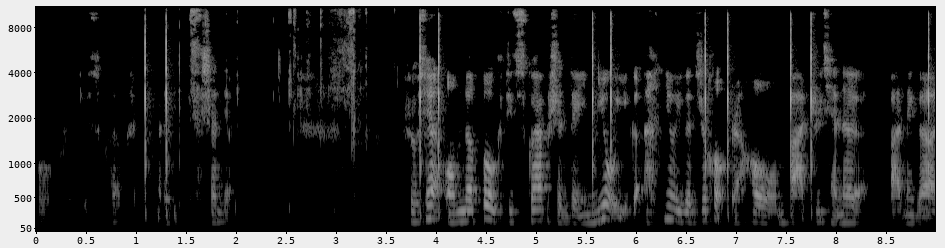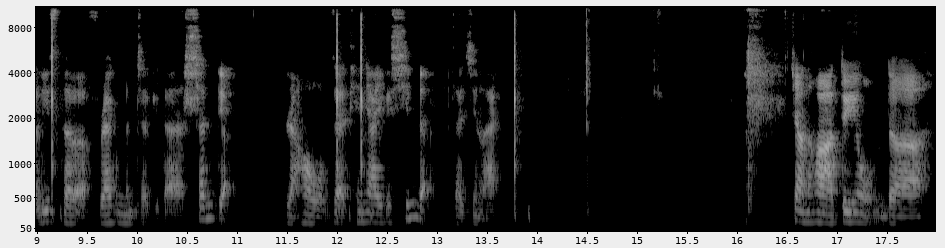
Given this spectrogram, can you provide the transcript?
Book description，把这个给它删掉。首先，我们的 book description 等于 new 一个，new 一个之后，然后我们把之前的。把那个 list fragment 给它删掉，然后我们再添加一个新的再进来，这样的话对应我们的，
